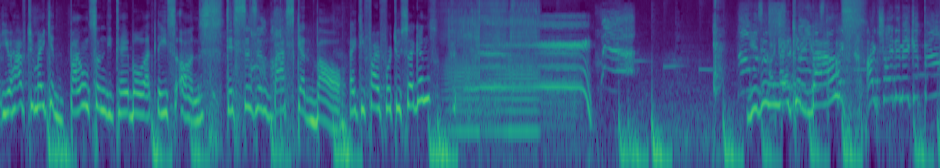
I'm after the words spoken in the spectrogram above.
You have to make it bounce on the table at least once. This isn't basketball. 85 for two seconds? You didn't make it bounce? I tried to make it bounce.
